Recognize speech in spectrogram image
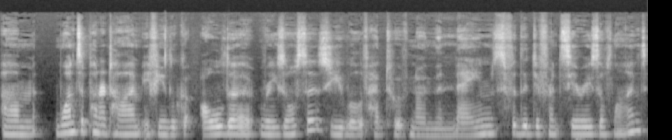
Um, once upon a time, if you look at older resources, you will have had to have known the names for the different series of lines.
